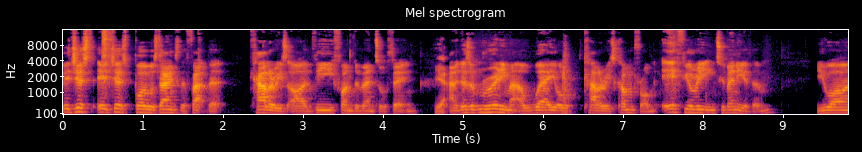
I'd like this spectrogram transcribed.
it just it just boils down to the fact that calories are the fundamental thing. Yeah. And it doesn't really matter where your calories come from. If you're eating too many of them, you are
